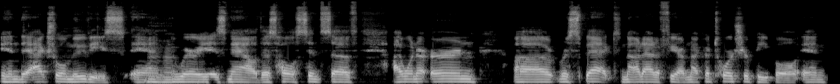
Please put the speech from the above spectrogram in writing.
in the actual movies and mm-hmm. where he is now, this whole sense of I want to earn uh, respect, not out of fear. I'm not going to torture people. And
